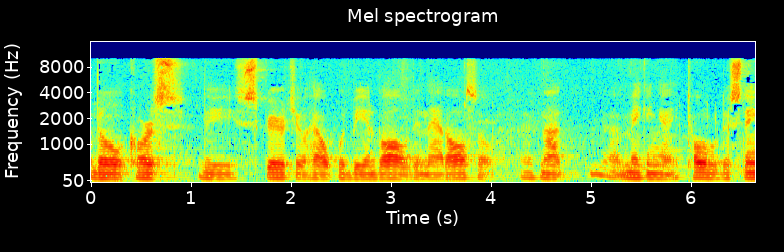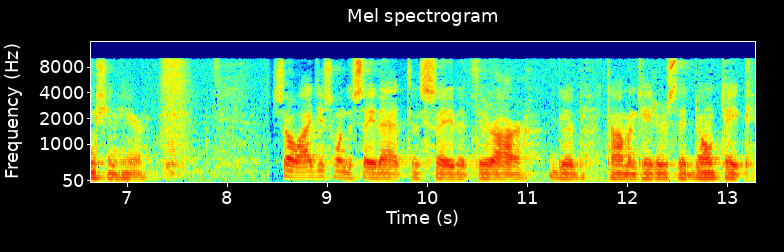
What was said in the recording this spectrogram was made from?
Though, of course, the spiritual help would be involved in that also. I'm not uh, making a total distinction here. So I just wanted to say that to say that there are good commentators that don't take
